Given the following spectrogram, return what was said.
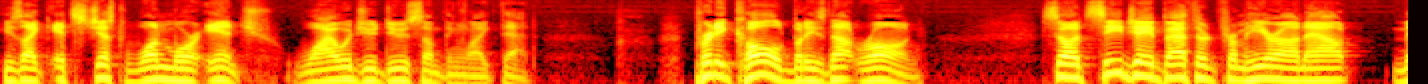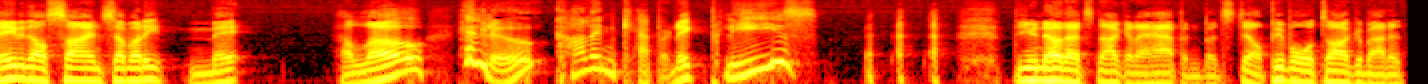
He's like, "It's just one more inch. Why would you do something like that?" Pretty cold, but he's not wrong. So it's C.J. Beathard from here on out. Maybe they'll sign somebody. May- Hello, hello, Colin Kaepernick, please. you know that's not going to happen, but still, people will talk about it.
